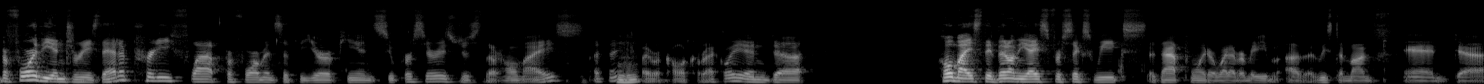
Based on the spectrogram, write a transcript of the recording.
before the injuries, they had a pretty flat performance at the European Super Series, which is their home ice, I think, Mhm. if I recall correctly. And uh, home ice, they've been on the ice for six weeks at that point, or whatever, maybe uh, at least a month, and uh,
